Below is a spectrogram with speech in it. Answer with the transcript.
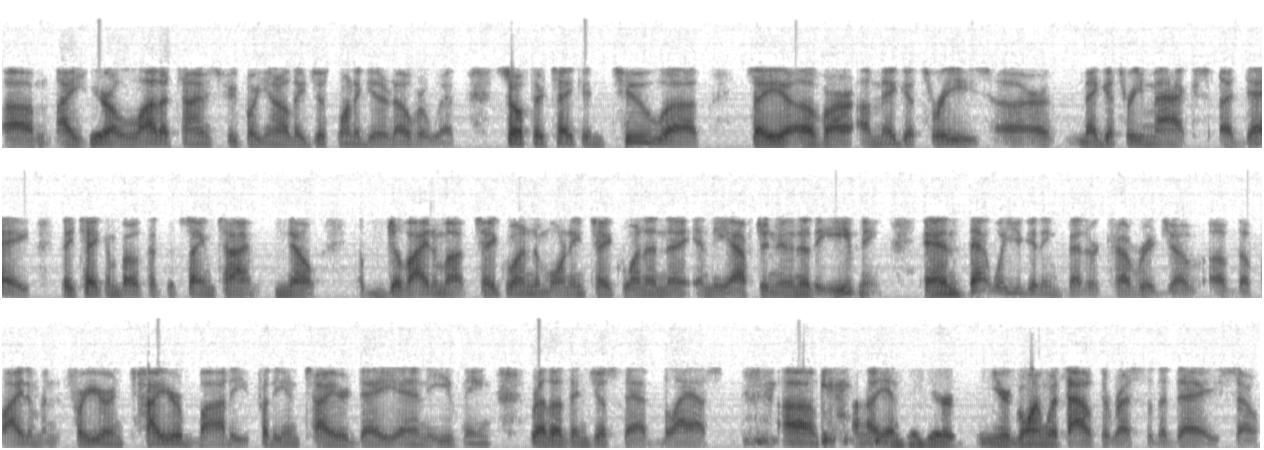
Um, I hear a lot of times people, you know, they just want to get it over with. So if they're taking two, uh, say, of our omega 3s uh, or omega 3 max a day, they take them both at the same time. No, divide them up. Take one in the morning, take one in the in the afternoon or the evening, and that way you're getting better coverage of of the vitamin for your entire body for the entire day and evening, rather than just that blast, um, uh, and then you're you're going without the rest of the day. So,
